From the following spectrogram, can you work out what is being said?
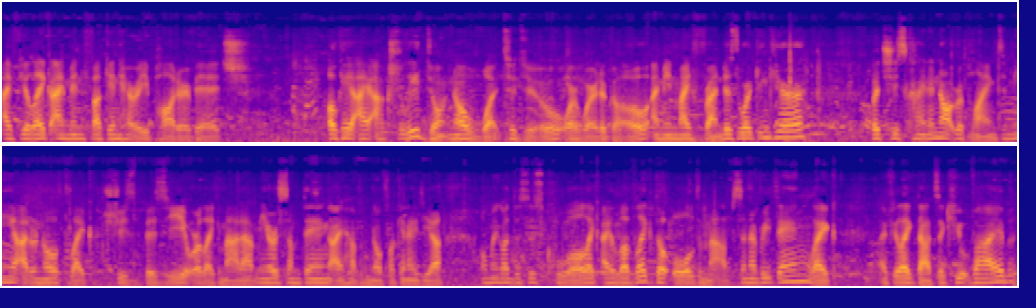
I feel like i'm in fucking harry potter bitch. Okay i actually don't know what to do or where to go. I mean my friend is working here but she's kind of not replying to me. I don't know if like she's busy or like mad at me or something. I have no fucking idea oh my god this is cool. Like i love like the old maps and everything. Like i feel like that's a cute vibe.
